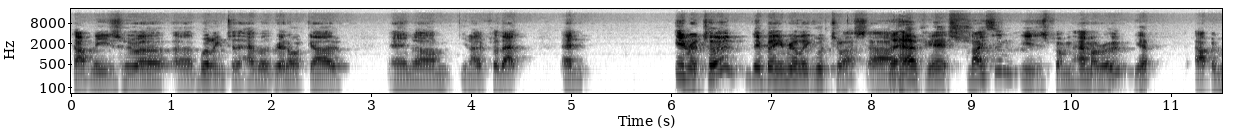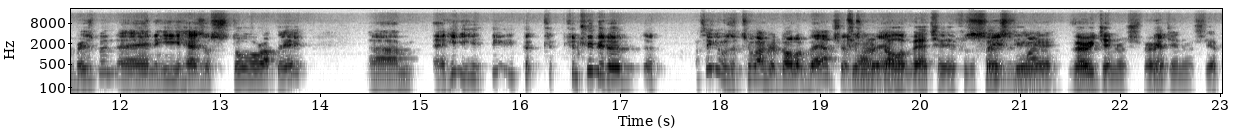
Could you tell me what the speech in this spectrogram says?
companies who are uh, willing to have a red hot go, and um, you know for that, and in return they've been really good to us. Um, they have. Yes. Nathan is from Hamaroo, Yep. up in Brisbane, and he has a store up there, um, and he, he c- contributed. uh, I think it was a two hundred dollar voucher. Two to our- hundred dollar voucher yeah, for the first Season year. one. Yeah. Very generous. Very Yep. generous. Yep.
